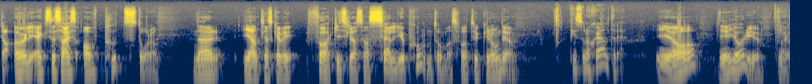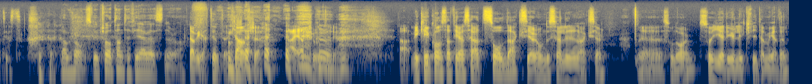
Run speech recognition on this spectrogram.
Ja, early exercise av puts då, då. När egentligen ska vi förtidslösa en säljoption, Thomas? Vad tycker du om det? Finns det något skäl till det? Ja, det gör det ju det. faktiskt. Vad bra, så vi pratar inte förgäves nu då? Jag vet inte, kanske. Nej, jag tror inte det. Ja, vi kan ju konstatera så här att sålda aktier, om du säljer dina aktier eh, som du har, så ger det ju likvida medel,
